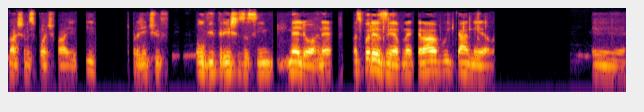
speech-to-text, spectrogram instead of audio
baixando o Spotify aqui para a gente ouvir trechos assim melhor, né? Mas, por exemplo, né, cravo e canela. É...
